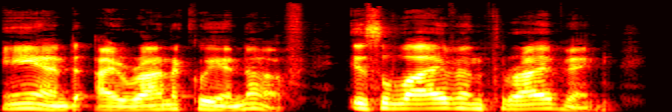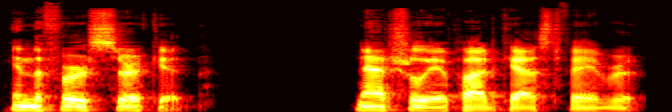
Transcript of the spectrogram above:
and, ironically enough, is alive and thriving in the First Circuit. Naturally, a podcast favorite.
